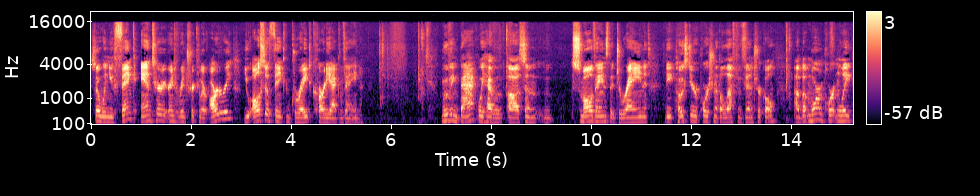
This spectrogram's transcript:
So when you think anterior interventricular artery, you also think great cardiac vein. Moving back, we have uh, some small veins that drain the posterior portion of the left ventricle. Uh, but more importantly,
